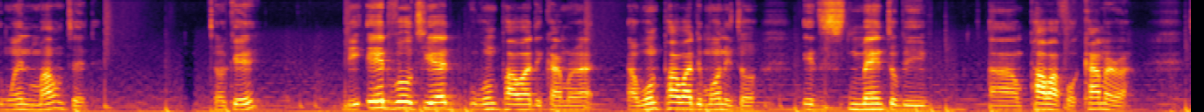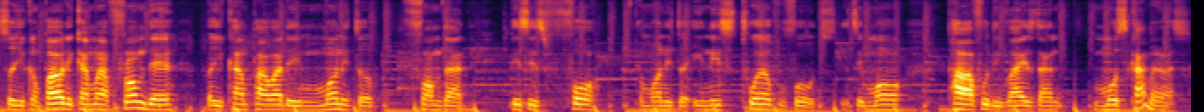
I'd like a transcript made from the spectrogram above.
when mounted okay the 8 volt here won't power the camera I won't power the monitor. It's meant to be um, power for camera. So you can power the camera from there, but you can't power the monitor from that. This is for the monitor. It needs 12 volts. It's a more powerful device than most cameras,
